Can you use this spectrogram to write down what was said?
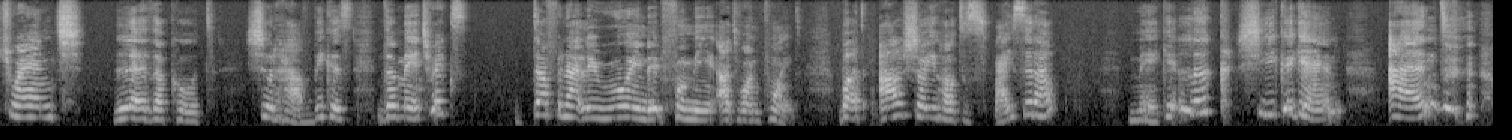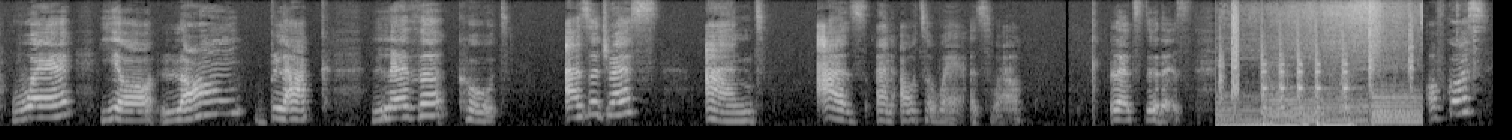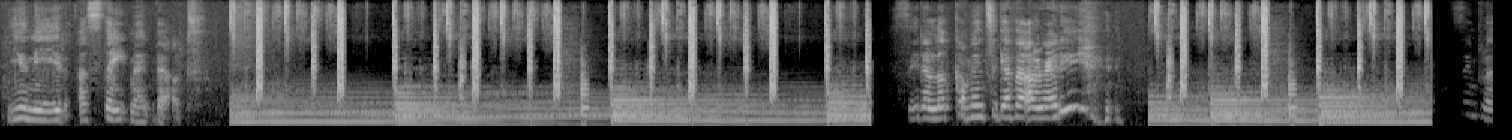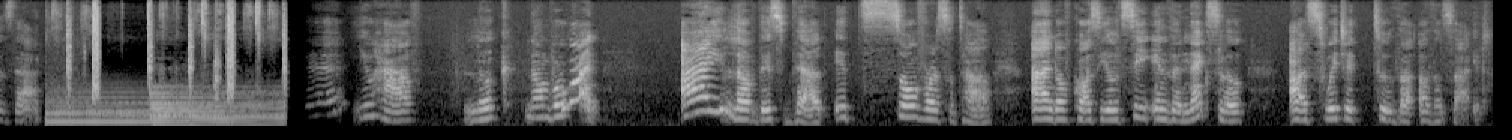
trench leather coat should have because the Matrix definitely ruined it for me at one point. But I'll show you how to spice it up, make it look chic again, and wear your long black leather coat as a dress and as an outerwear as well. Let's do this. Of course, you need a statement belt. See the look coming together already? Simple as that. There you have look number one. I love this belt. It's so versatile. And of course, you'll see in the next look, I'll switch it to the other side.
